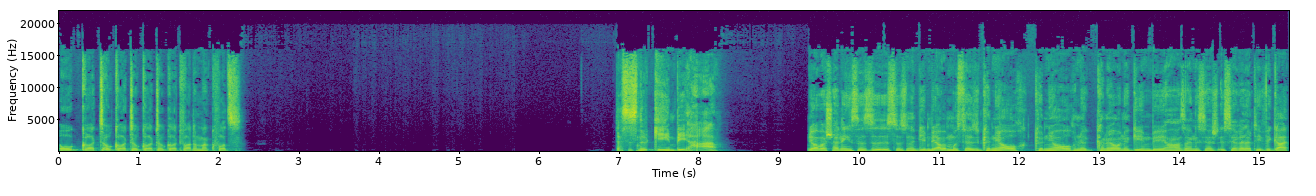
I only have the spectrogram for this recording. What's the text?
Oh Gott, oh Gott, oh Gott, oh Gott. Warte mal kurz. Das ist eine GmbH? Ja, wahrscheinlich ist das, ist das eine GmbH, aber muss ja, sie können ja auch, können ja auch eine, kann ja auch eine GmbH sein, ist ja, ist ja relativ egal.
